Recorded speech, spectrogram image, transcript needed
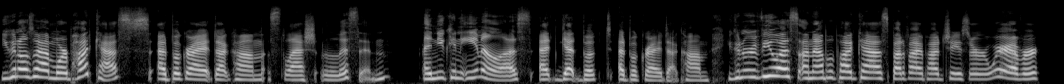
You can also have more podcasts at bookriot.com slash listen. And you can email us at getbooked at bookriot.com. You can review us on Apple Podcasts, Spotify, Podchaser, wherever.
